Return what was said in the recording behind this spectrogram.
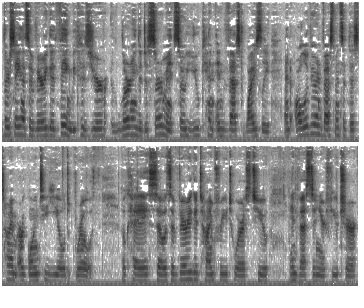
they're saying that's a very good thing because you're learning the discernment so you can invest wisely. And all of your investments at this time are going to yield growth okay? So it's a very good time for you taurus to invest in your future.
